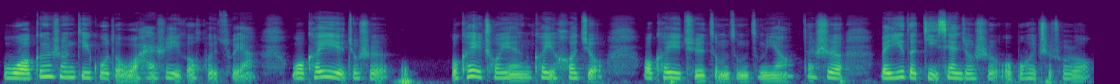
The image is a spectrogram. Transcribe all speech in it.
我根深蒂固的，我还是一个回族呀。我可以就是，我可以抽烟，可以喝酒，我可以去怎么怎么怎么样。但是唯一的底线就是我不会吃猪肉。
